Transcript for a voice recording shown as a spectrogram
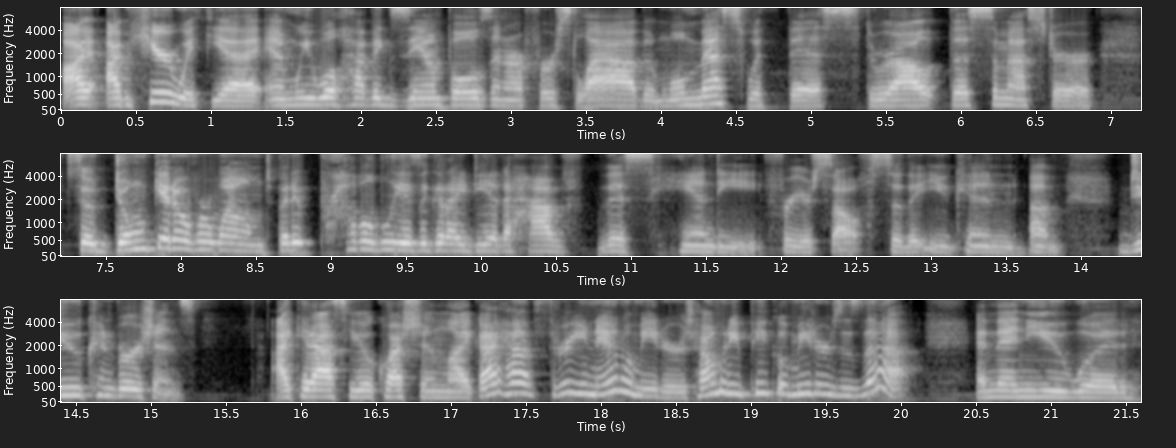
I, I'm here with you and we will have examples in our first lab and we'll mess with this throughout the semester. So don't get overwhelmed, but it probably is a good idea to have this handy for yourself so that you can um, do conversions. I could ask you a question like, I have three nanometers. How many picometers is that? And then you would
